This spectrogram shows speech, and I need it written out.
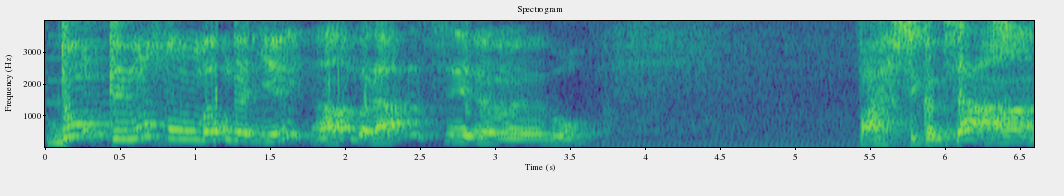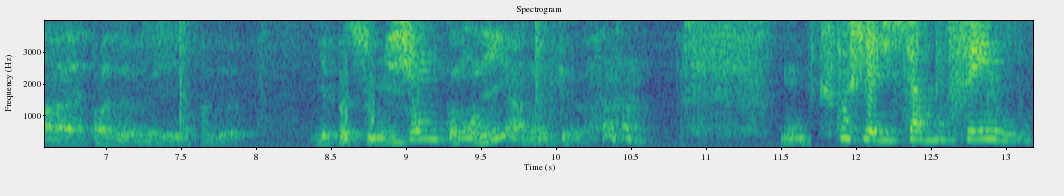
Donc les monstres ont, bah, ont gagné, hein, voilà, c'est euh, bon. Enfin, c'est comme ça, hein. Y a pas de, y a pas de, y a pas de soumission, comme on dit, hein. Donc, euh, Je pense qu'il a dû se faire bouffer ou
